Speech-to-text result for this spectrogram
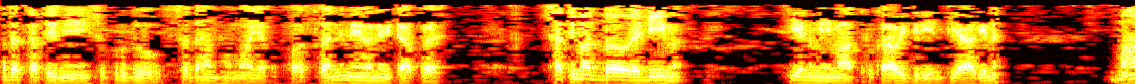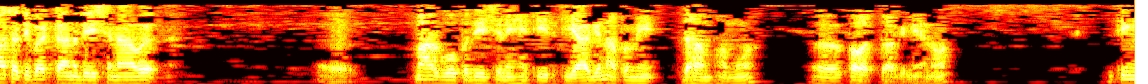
අදත් අපේ මේ සුපුරුදු සදහම් හමුවයි අප පවත්වන්නේ මේ වන විට අප සතිමත් බව වැඩිම කියන මේ මාතෘකාව ඉදිරියෙන් තියාගෙන මහා සතිපට්ඨාන දේශනාව මාර්ගෝපදේශනයේ හැටියට තියාගෙන අප මේ දහම් හමුව පවත්වාගෙන යනවා. ඉතින්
